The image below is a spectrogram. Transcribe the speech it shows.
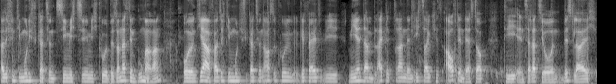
Also ich finde die Modifikation ziemlich, ziemlich cool. Besonders den Boomerang. Und ja, falls euch die Modifikation auch so cool gefällt wie mir, dann bleibt jetzt dran, denn ich zeige euch jetzt auf den Desktop die Installation. Bis gleich.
